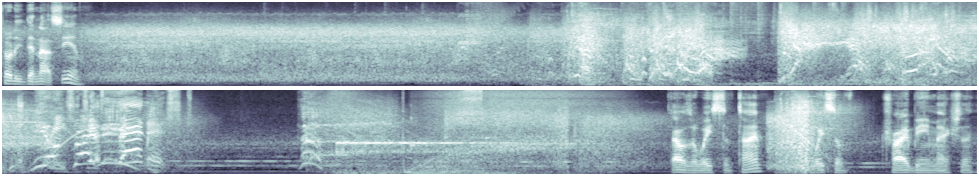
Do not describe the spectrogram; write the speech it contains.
Totally did not see him. He's just vanished. That was a waste of time. A waste of tri beam actually.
